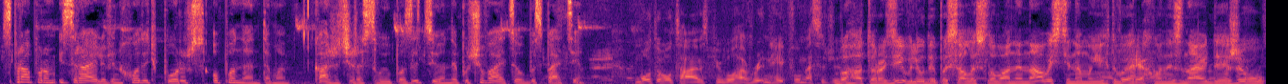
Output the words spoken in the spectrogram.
З прапором Ізраїлю він ходить поруч з опонентами. каже, через свою позицію не почувається у безпеці. Багато разів люди писали слова ненависті на моїх дверях. Вони знають, де я живу.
